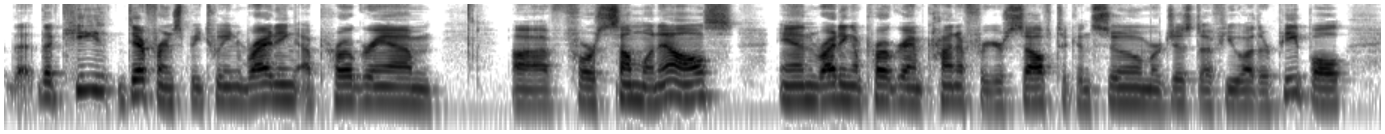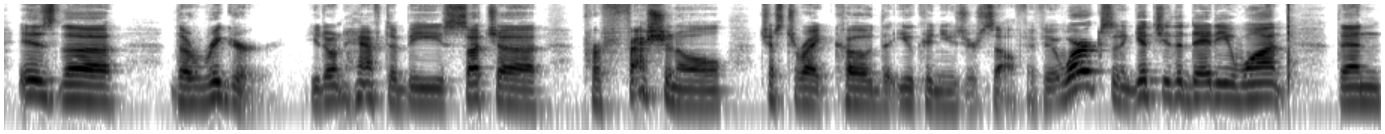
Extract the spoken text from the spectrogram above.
The, the key difference between writing a program uh, for someone else and writing a program kind of for yourself to consume or just a few other people is the, the rigor. You don't have to be such a professional just to write code that you can use yourself. If it works and it gets you the data you want, then,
